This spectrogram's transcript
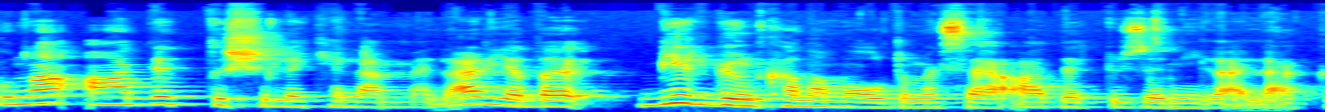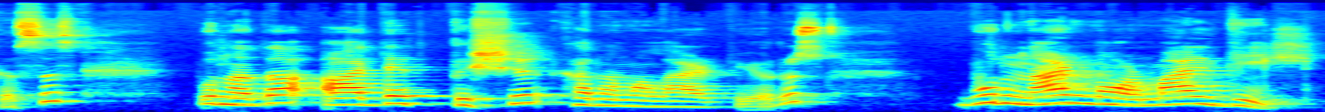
buna adet dışı lekelenmeler ya da bir gün kanama oldu mesela adet düzeniyle alakasız. Buna da adet dışı kanamalar diyoruz. Bunlar normal değil.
